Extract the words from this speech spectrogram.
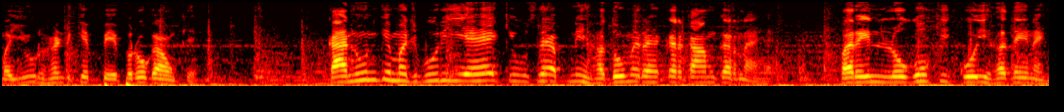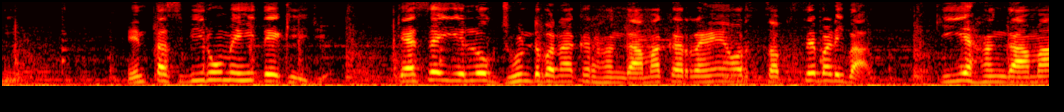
मयूरहंड के पेपरो गाँव के कानून की मजबूरी यह है कि उसे अपनी हदों में रहकर काम करना है, पर इन लोगों की कोई हदें नहीं है। इन तस्वीरों में ही देख लीजिए, कैसे ये लोग झुंड बनाकर हंगामा कर रहे हैं और सबसे बड़ी बात कि ये हंगामा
